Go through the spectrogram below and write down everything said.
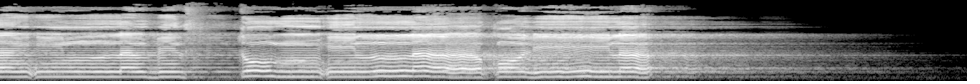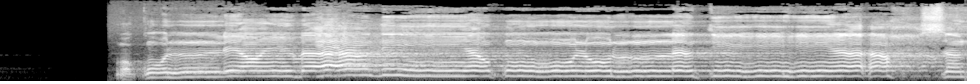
إن لبثتم إلا قليلا. وقل لعبادي يقولوا التي هي أحسن.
